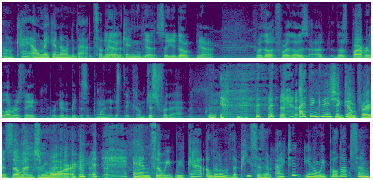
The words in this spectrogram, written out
okay. I'll make a note of that so that yeah, we can. yeah. So you don't, yeah. For those for those uh, those Barber lovers, they were going to be disappointed if they come just for that. I think they should come for so much more. and so we, we've got a little of the pieces. And I did, you know, we pulled up some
